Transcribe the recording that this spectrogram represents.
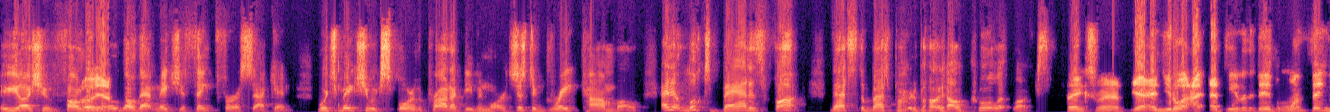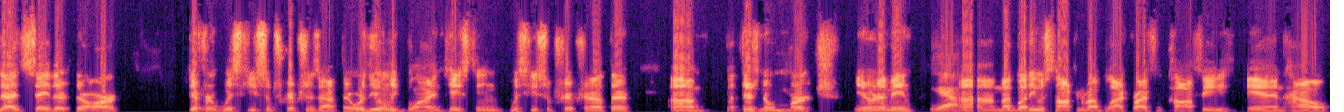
You actually found Oh, a yeah. logo that makes you think for a second, which makes you explore the product even more. It's just a great combo, and it looks bad as fuck. That's the best part about how cool it looks. Thanks, man. Yeah, and you know what? I, at the end of the day, the one thing that I'd say there there are different whiskey subscriptions out there. We're the only blind tasting whiskey subscription out there, um, but there's no merch. You know what I mean? Yeah. Uh, my buddy was talking about Black Rifle Coffee and how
